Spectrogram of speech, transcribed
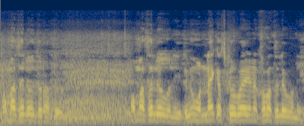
ক্ষমা চাইলেও তো না তো। ক্ষমা চাইলেও নি তুমি অন্যায় কাজ করবা এখানে ক্ষমা চাইলেও নি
